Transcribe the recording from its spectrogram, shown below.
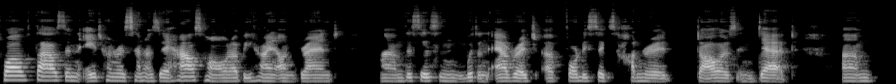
12,800 San Jose households are behind on rent. Um, this is in, with an average of $4,600 in debt. Um,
